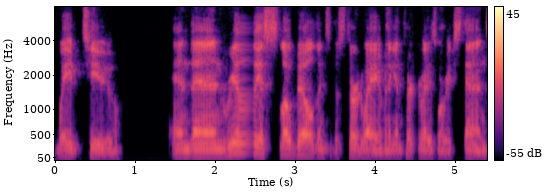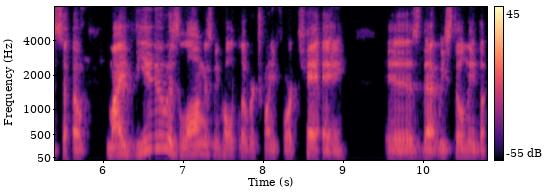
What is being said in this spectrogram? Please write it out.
wave two, and then really a slow build into this third wave. And again, third wave is where we extend. So my view, as long as we hold over 24k, is that we still need the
